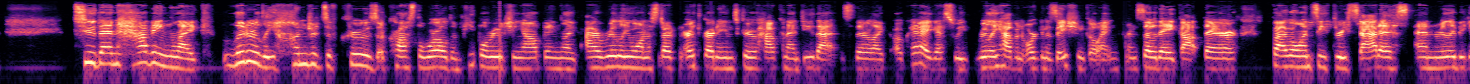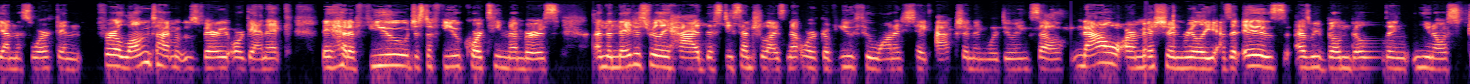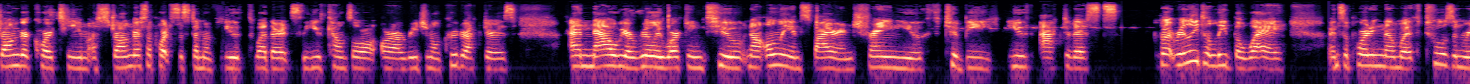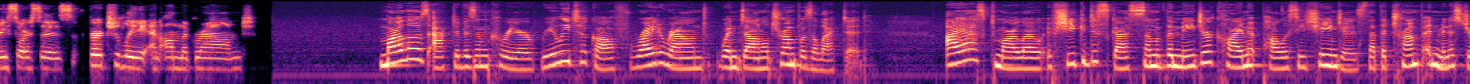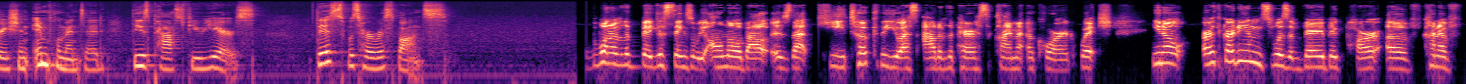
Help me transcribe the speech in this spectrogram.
to then having like literally hundreds of crews across the world and people reaching out being like i really want to start an earth guardians crew. How can i do that? And so they're like okay i guess we really have an organization going. And so they got their 501c3 status and really began this work. And for a long time it was very organic. They had a few just a few core team members and then they just really had this decentralized network of youth who wanted to take action and were doing so. Now our mission really as it is as we've been building you know a stronger core team a stronger support system of youth whether it's the youth council or our regional crew directors. And now we are really working to not only inspire and train youth to be youth activists but really to lead the way and supporting them with tools and resources virtually and on the ground. Marlo's activism career really took off right around when Donald Trump was elected. I asked Marlo if she could discuss some of the major climate policy changes that the Trump administration implemented these past few years. This was her response. One of the biggest things that we all know about is that he took the US out of the Paris Climate Accord, which you know, Earth Guardians was a very big part of kind of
